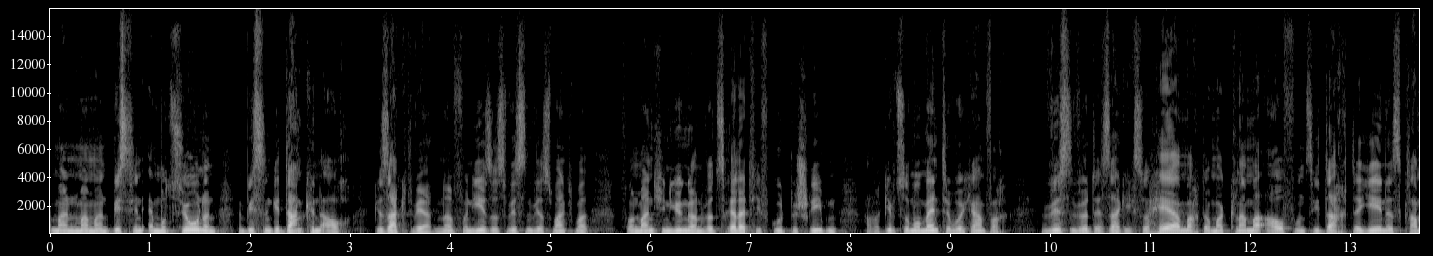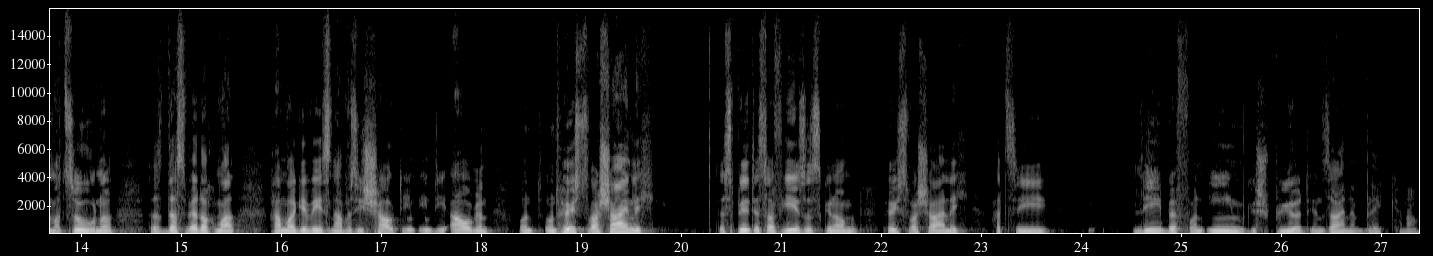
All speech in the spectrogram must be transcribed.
man, mal ein bisschen Emotionen, ein bisschen Gedanken auch gesagt werden. Ne? Von Jesus wissen wir es manchmal, von manchen Jüngern wird es relativ gut beschrieben. Aber es gibt so Momente, wo ich einfach wissen würde, sage ich so, Herr, mach doch mal Klammer auf. Und sie dachte jenes, Klammer zu. Ne? Das, das wäre doch mal Hammer gewesen. Aber sie schaut ihm in die Augen und, und höchstwahrscheinlich, das Bild ist auf Jesus genommen, Höchstwahrscheinlich hat sie Liebe von ihm gespürt in seinem Blick. Ne?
